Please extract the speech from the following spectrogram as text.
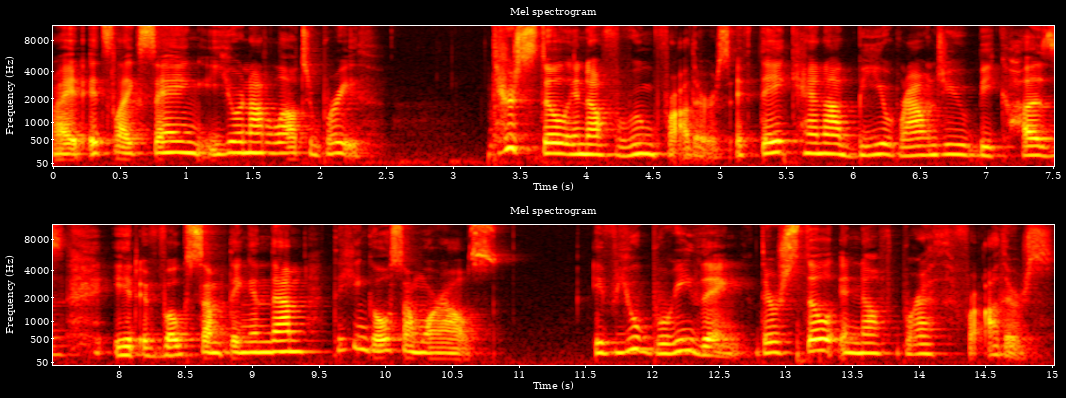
right? It's like saying you're not allowed to breathe there's still enough room for others. If they cannot be around you because it evokes something in them, they can go somewhere else. If you're breathing, there's still enough breath for others.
